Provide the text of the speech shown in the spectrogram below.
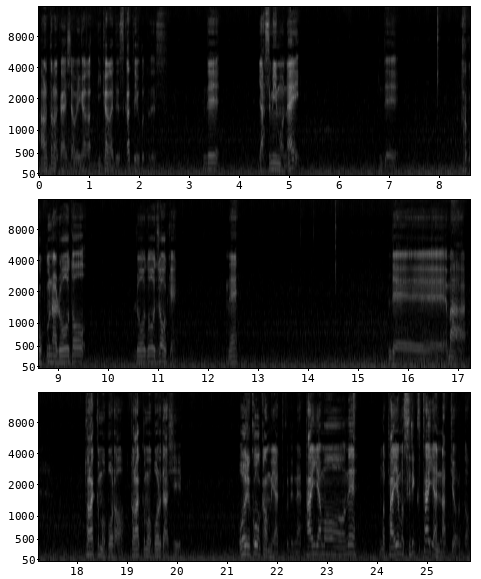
あなたの会社はいかがいかがですかということです。で、休みもない。で、過酷な労働、労働条件。ね。で、まあ、トラックもボロ、トラックもボロだし、オイル交換もやってくれね。タイヤもね、もうタイヤもスリックタイヤになっておると。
